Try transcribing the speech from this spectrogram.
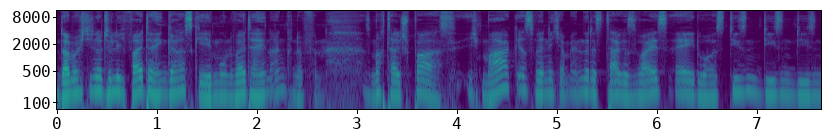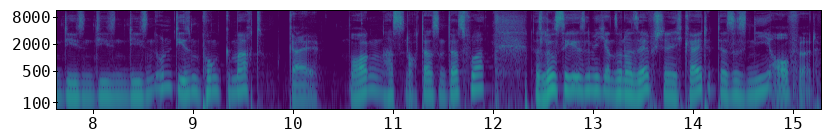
Und da möchte ich natürlich weiterhin Gas geben und weiterhin anknüpfen. Es macht halt Spaß. Ich mag es, wenn ich am Ende des Tages weiß, ey, du hast diesen, diesen, diesen, diesen, diesen, diesen und diesen Punkt gemacht. Geil. Morgen hast du noch das und das vor. Das Lustige ist nämlich an so einer Selbstständigkeit, dass es nie aufhört.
